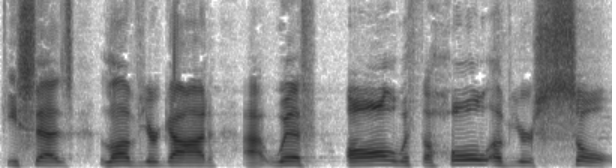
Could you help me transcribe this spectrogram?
he says, Love your God uh, with all, with the whole of your soul.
